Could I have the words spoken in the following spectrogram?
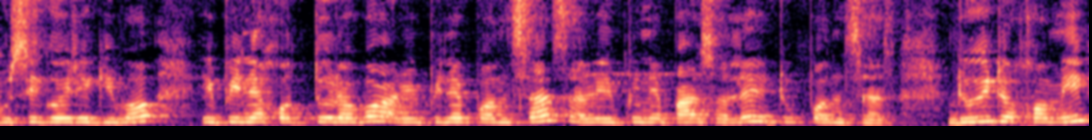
গুচি গৈ থাকিব ইপিনে সত্তৰ হ'ব আৰু ইপিনে পঞ্চাছ আৰু ইপিনে পাঁচ হ'লে এইটো পঞ্চাছ। দুই দশমিক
